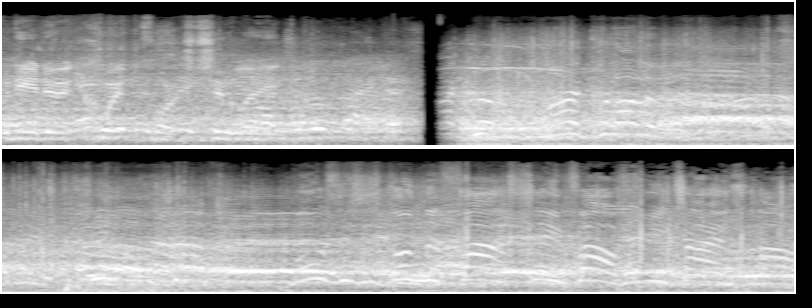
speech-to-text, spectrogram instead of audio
we need to do it quick before it's too late. Michael Oliver. Moses has done the foul, same foul three times now.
